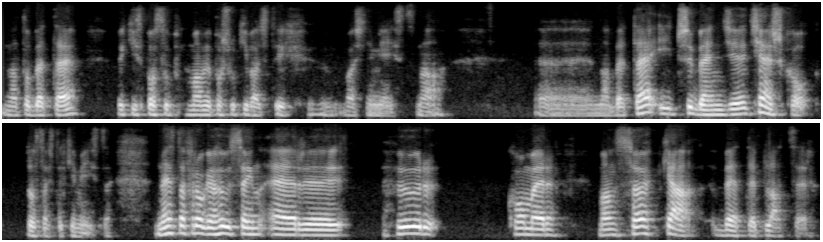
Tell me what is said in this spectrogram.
na to BT, w jaki sposób mamy poszukiwać tych y, właśnie miejsc na, e, na BT i czy będzie ciężko dostać takie miejsce. Nästa fråga Hussein är y, hur kommer man söka BT-platser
